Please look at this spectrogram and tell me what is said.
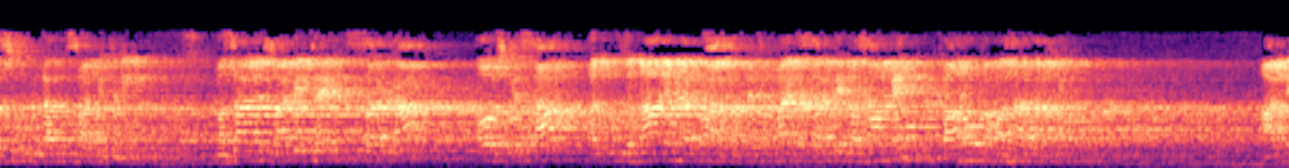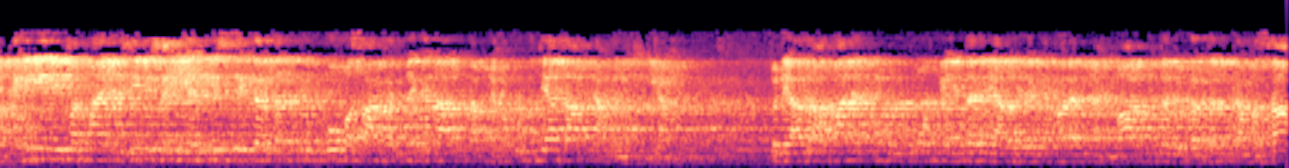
رسول اللہ کو ثابت نہیں مسا جو ثابت ہے سر کا اور اس کے ساتھ الزنا فرمایا سر کے مسا میں کانوں کا مسا داخل آپ نے کہیں یہ نہیں فرمایا کسی بھی صحیح حدیث سے گردن کو مسا کرنے کا آپ نے حکم دیا تھا آپ نے عمل کیا تو لہٰذا ہمارے اپنے ملکوں کے اندر یا ہمارے اپنے احمد کے اندر جو گردن کا مسا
